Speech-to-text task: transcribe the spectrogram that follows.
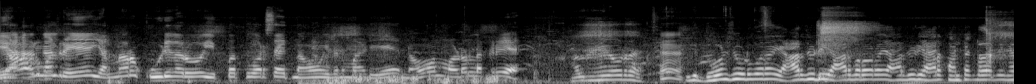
ಏ ಹಂಗಲ್ರಿ ಎಲ್ಲಾರು ಕೂಡಿದಾರು ಇಪ್ಪತ್ತು ವರ್ಷ ಆಯ್ತು ನಾವು ಇದನ್ನ ಮಾಡಿ. ನಾವು ಒಂದು ಅಲ್ರಿ ನೋಡ್ರಿ ಈಗ ದೋನ್ಸಿ ಹುಡುಗರ ಯಾರ ಜೋಡಿ ಯಾರು ಬರೋರ ಯಾರು ಜೋಡಿ ಯಾರು ಕಾಂಟ್ಯಾಕ್ಟ್ ಅದಾರ ಈಗ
